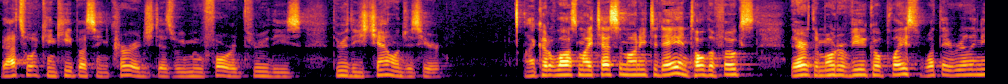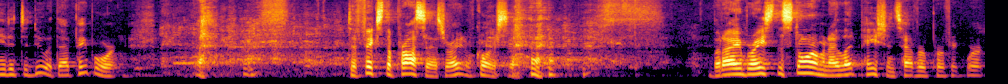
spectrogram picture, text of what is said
That's what can keep us encouraged as we move forward through these, through these challenges here. I could have lost my testimony today and told the folks there at the motor vehicle place what they really needed to do with that paperwork. to fix the process, right? Of course. but I embraced the storm and I let patience have her perfect work.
